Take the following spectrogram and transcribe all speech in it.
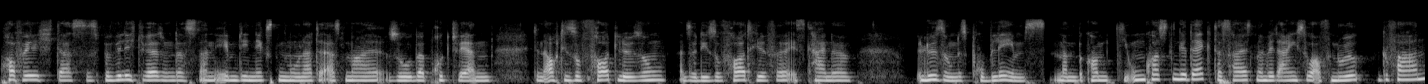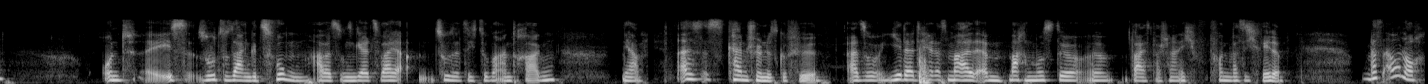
hoffe ich, dass es bewilligt wird und dass dann eben die nächsten Monate erstmal so überbrückt werden. Denn auch die Sofortlösung, also die Soforthilfe ist keine Lösung des Problems. Man bekommt die Unkosten gedeckt, das heißt, man wird eigentlich so auf Null gefahren und ist sozusagen gezwungen, Arbeitslosengeld 2 zusätzlich zu beantragen. Ja, es ist kein schönes Gefühl. Also jeder, der das mal ähm, machen musste, äh, weiß wahrscheinlich, von was ich rede. Was auch noch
